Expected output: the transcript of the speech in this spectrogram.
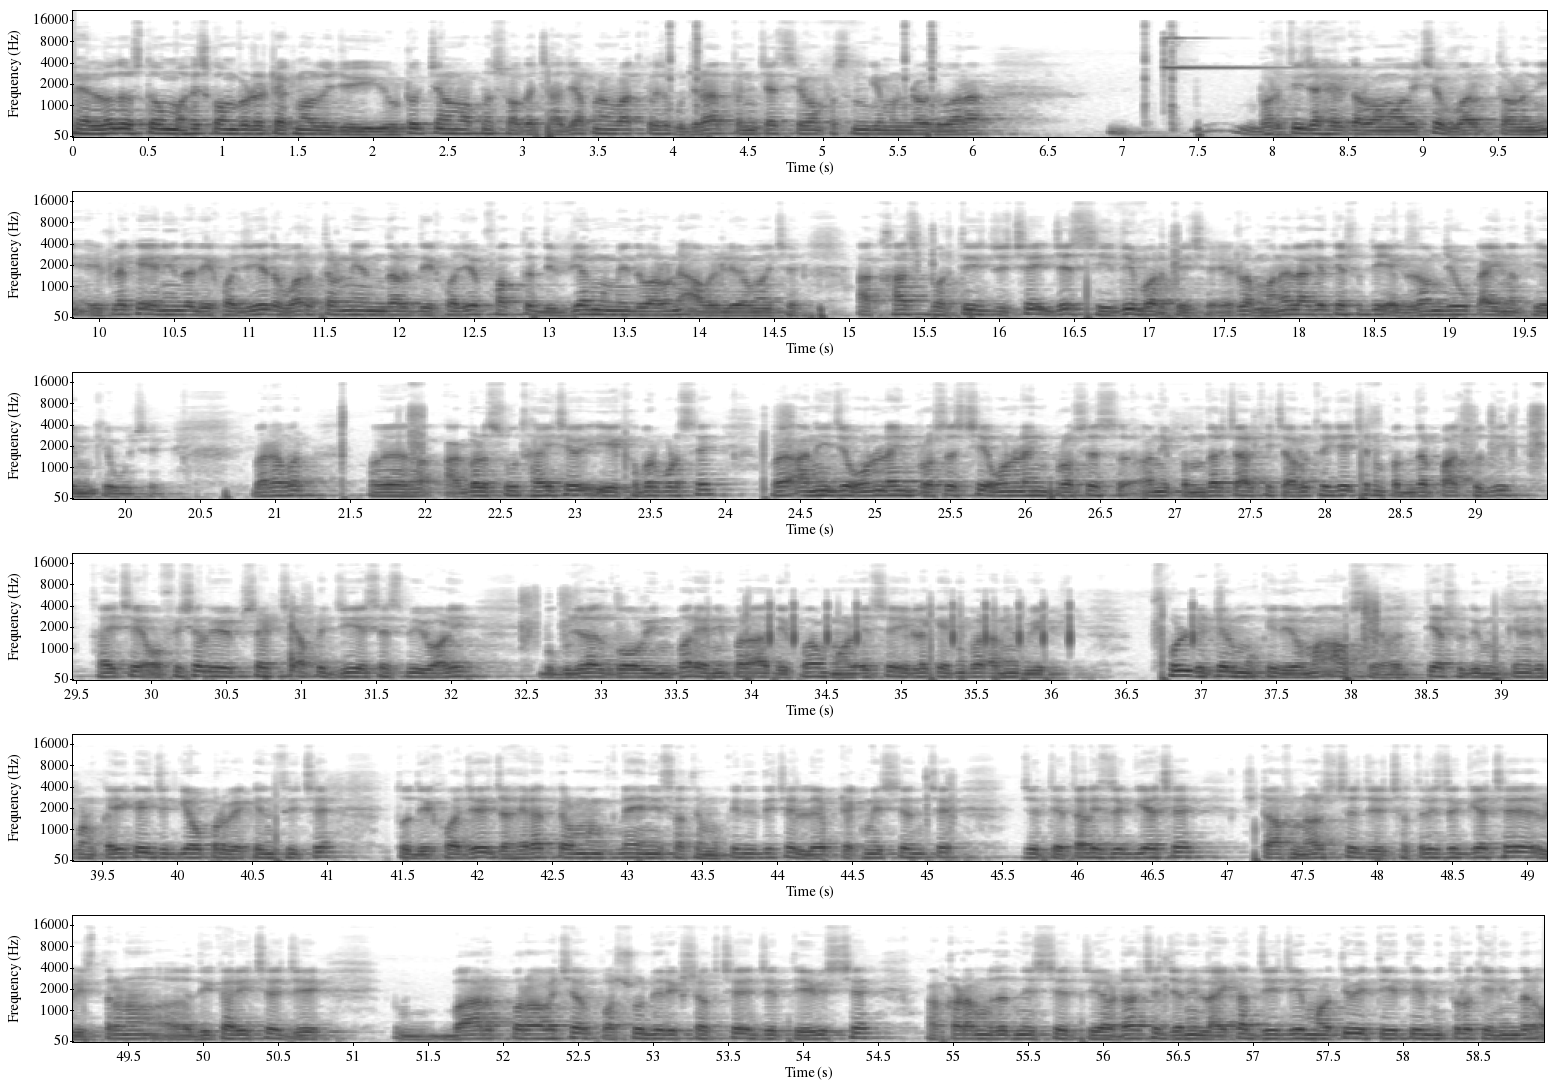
Hello દોસ્તો, Mahesh computer technology YouTube ચેનલમાં આપનું સ્વાગત છે. આજે આપણે વાત કરીશું ગુજરાત પંચાયત સેવા પસંદગી મંડળ દ્વારા ભરતી જાહેર કરવામાં આવી છે વર્ગ ત્રણની. એટલે કે એની અંદર દેખવા જઈએ તો વર્ગ ત્રણની અંદર દેખવા જઈએ ફક્ત દિવ્યાંગ ઉમેદવારોને આવરી લેવામાં આવે છે. આ ખાસ ભરતી જે છે, જે સીધી ભરતી છે. એટલે મને લાગે ત્યાં સુધી એક્ઝામ જેવું કાંઈ નથી એમ કેવું છે. બરાબર? હવે આગળ શું થાય છે એ ખબર પડશે. હવે આની જે ઓનલાઈન પ્રોસેસ છે ઓનલાઈન પ્રોસેસ આની પંદર ચારથી ચાલુ થઈ જાય છે અને પંદર પાંચ સુધી થાય છે. ઓફિશિયલ વેબસાઇટ છે આપણી જીએસએસબીવાળી ગુજરાત ગોવિન પર. એની પર આ દેખવા મળે છે, એટલે કે એની પર આની વેબ ફૂલ ડિટેલ મૂકી દેવામાં આવશે. અત્યાર સુધી મૂકી નથી, પણ કઈ કઈ જગ્યાઓ પર વેકેન્સી છે તો દેખવા જઈએ. જાહેરાત ક્રમાંકને એની સાથે મૂકી દીધી છે. લેબ ટેકનિશિયન છે, જે તેતાલીસ જગ્યા છે. સ્ટાફ નર્સ છે, જે છત્રીસ જગ્યા છે. વિસ્તરણ અધિકારી છે, જે બાર પર આવે છે, પશુ નિરીક્ષક છે, જે ત્રેવીસ છે આંકડા મદદનીશ છે, જે અઢાર છે, જેની લાયકાત જે જે મળતી હોય તે તે મિત્રો તેની અંદર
